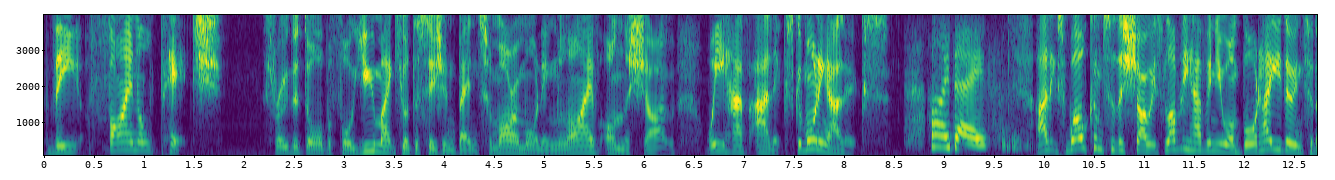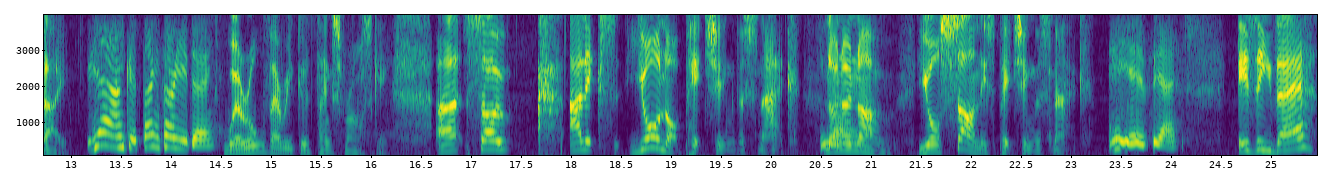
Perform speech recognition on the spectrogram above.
the final pitch through the door before you make your decision, Ben, tomorrow morning, live on the show, we have Alex. Good morning, Alex. Hi, Dave. Alex, welcome to the show. It's lovely having you on board. How are you doing today? Yeah, I'm good. Thanks. How are you doing? We're all very good. Thanks for asking. Uh, so, Alex, you're not pitching the snack. No, no, No. no. Your son is pitching the snack. He is, yes. Is he there?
